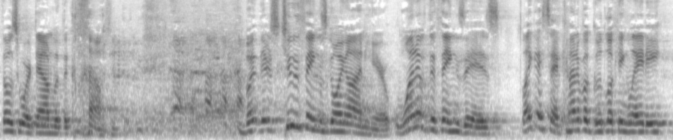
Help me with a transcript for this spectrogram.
those who are down with the clown. but there's two things going on here. One of the things is, like I said, kind of a good looking lady,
